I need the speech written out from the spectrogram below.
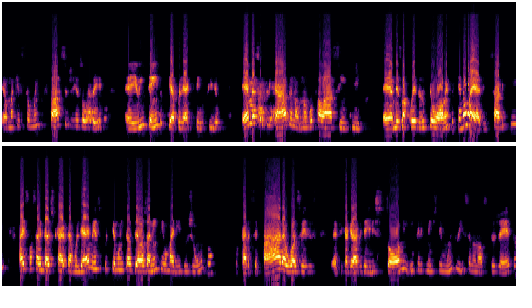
É uma questão muito fácil de resolver. É, eu entendo que a mulher que tem um filho é mais complicado, não, não vou falar assim que é a mesma coisa do que o homem, porque não é. A gente sabe que a responsabilidade cai para a mulher, mesmo porque muitas delas já nem têm o marido junto, o cara separa, ou às vezes é, fica grávida e ele some. Infelizmente tem muito isso no nosso projeto.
